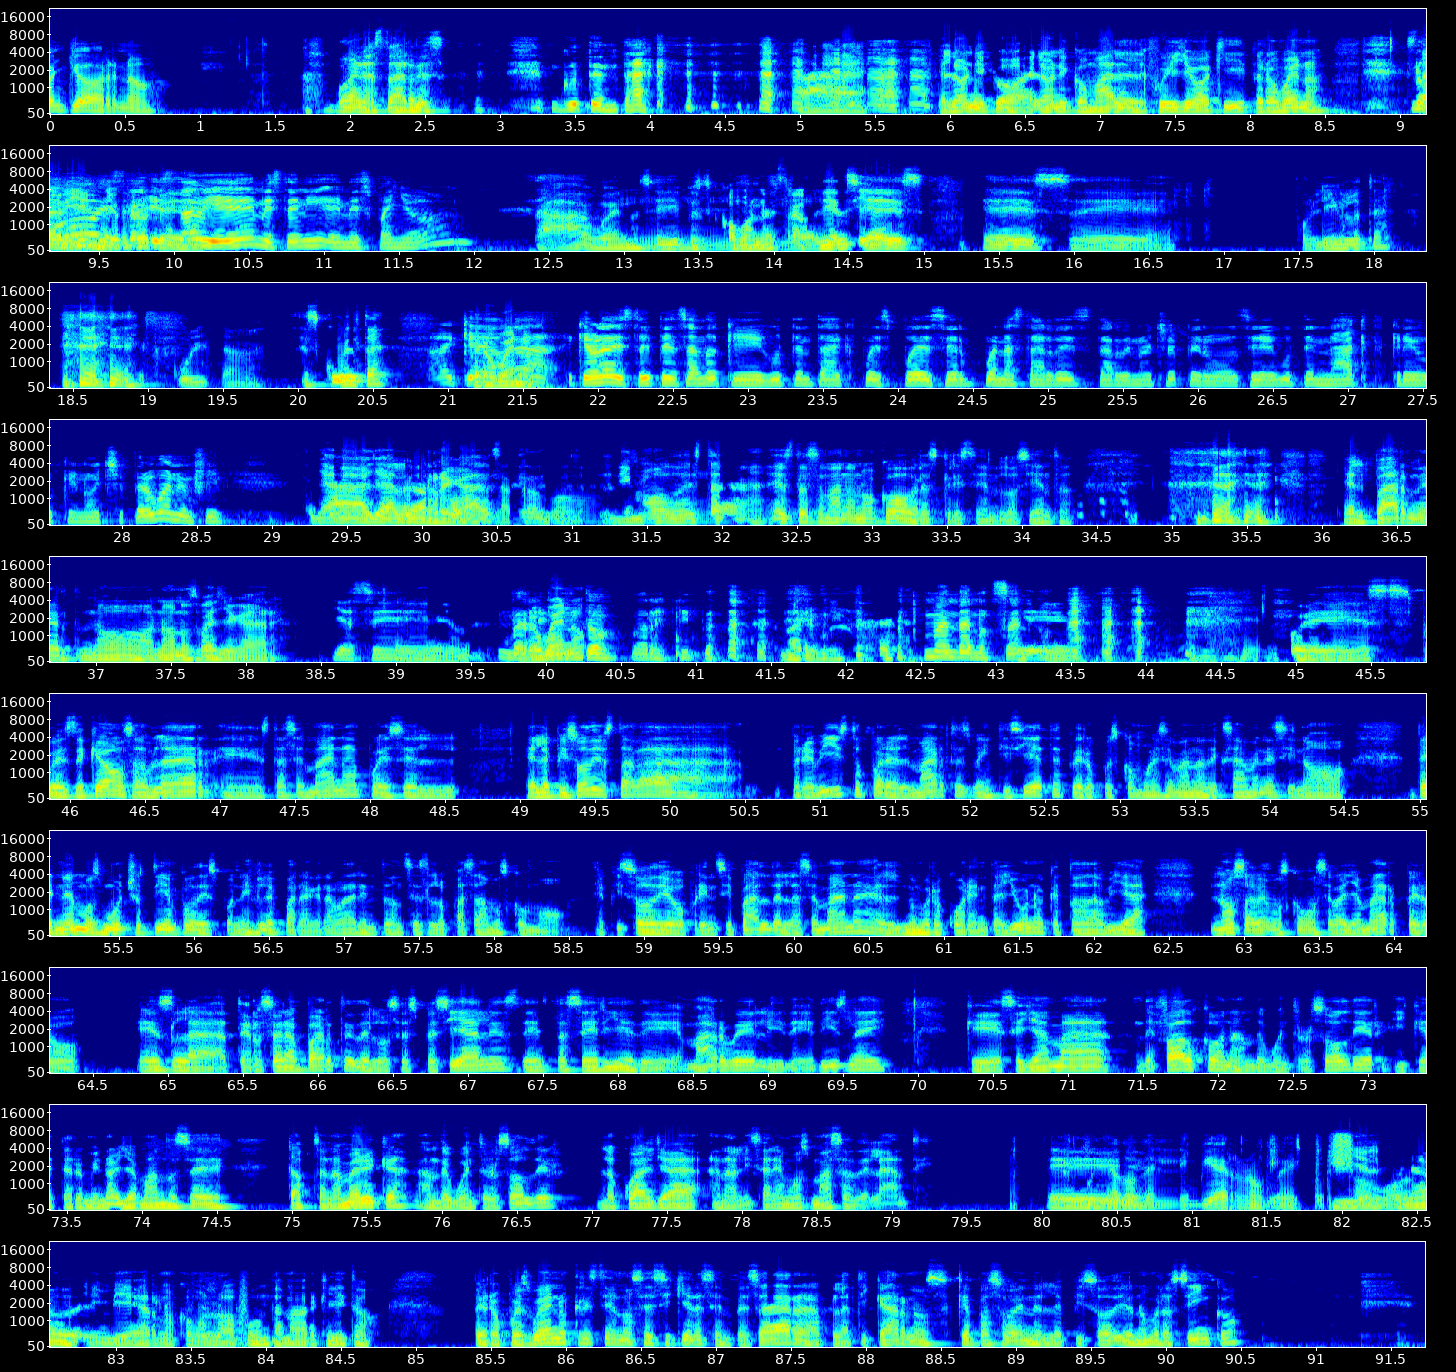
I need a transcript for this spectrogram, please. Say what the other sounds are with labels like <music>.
Buongiorno. Buenas tardes. Guten Tag. el único, el único mal fui yo aquí, pero bueno, está bien. está, bien, está en, español. Ah, bueno, sí, pues como nuestra audiencia es, es eh, políglota. Esculta. <laughs> Esculta. pero bueno. Que ahora estoy pensando que Guten Tag, pues puede ser buenas tardes, tarde, noche, pero sería Guten Nacht, creo que noche. Pero bueno, en fin. Ya, ya la, regaste. Ni modo, esta, esta semana no cobras, Cristian, lo siento. <laughs> El partner no, no nos va a llegar. Ya sé. Eh, pero bueno. <laughs> Mándanos algo. Eh, pues, pues, ¿de qué vamos a hablar eh, esta semana? Pues el, el episodio estaba previsto para el martes 27, pero pues como es semana de exámenes y no tenemos mucho tiempo disponible para grabar, entonces lo pasamos como episodio principal de la semana, el número 41, que todavía no sabemos cómo se va a llamar, pero es la tercera parte de los especiales de esta serie de Marvel y de Disney que se llama The Falcon and the Winter Soldier y que terminó llamándose Captain America and the Winter Soldier lo cual ya analizaremos más adelante. El puñado eh, del invierno, güey. Y el puñado del invierno, como lo apunta Marquito. Pero pues bueno, Cristian, no sé si quieres empezar a platicarnos qué pasó en el episodio número 5.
